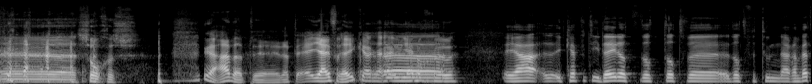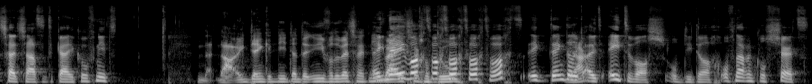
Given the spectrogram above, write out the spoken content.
Eh, s ochtends. Ja, dat, eh, dat, eh, jij Freek. eh, jij nog, Ja, ik heb het idee dat, dat, dat, we, dat we toen naar een wedstrijd zaten te kijken, of niet? nou, nou, ik denk het niet dat in ieder geval de wedstrijd niet Ik, nee, wacht, wacht, wacht, wacht, wacht. Ik denk dat ik uit eten was op die dag. Of naar een concert.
